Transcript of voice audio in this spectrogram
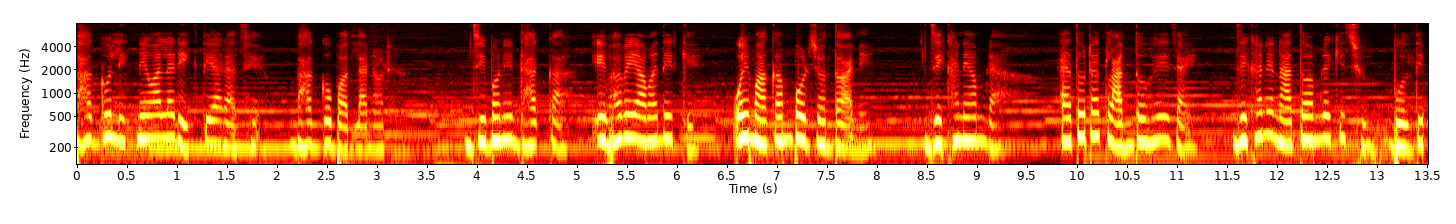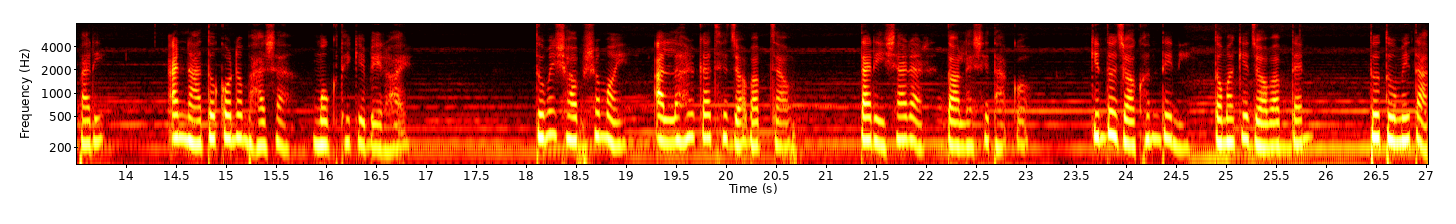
ভাগ্য লিখনেওয়ালার এখতিয়ার আছে, ভাগ্য বদলানোর। জীবনের ধাক্কা এভাবেই আমাদেরকে ওই মাকাম পর্যন্ত আনে। যেখানে আমরা এতটা ক্লান্ত হয়ে যাই, যেখানে না তো আমরা কিছু বলতে পারি, আর না তো কোনো ভাষা মুখ থেকে বের হয়। তুমি সবসময় আল্লাহর কাছে জবাব চাও, তার ইশারার তলাশে থাকো। কিন্তু যখন তিনি তোমাকে জবাব দেন, তো তুমি তা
